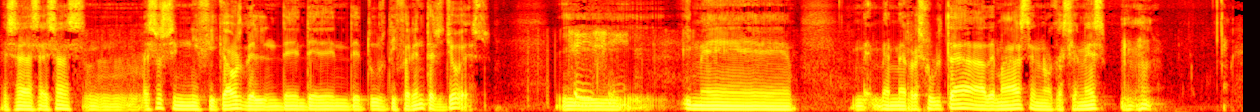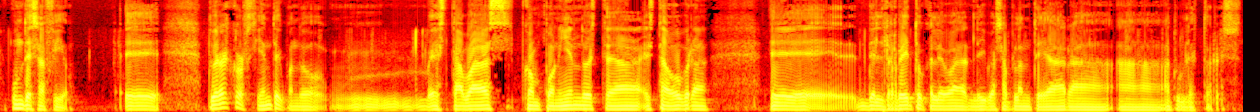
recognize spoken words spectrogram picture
esas, esas, mm, esos significados del- de, de- de tus diferentes yoes. Y, Sí, y me, me, me resulta además en ocasiones un desafío. Eh, ¿Tú eras consciente cuando mm, estabas componiendo esta, esta obra eh, del reto que le, va- le ibas a plantear a, a- a tus lectores?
